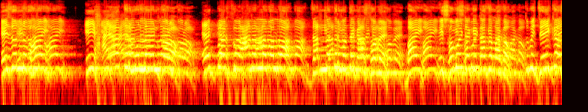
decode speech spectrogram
এই জন্য ভাই এই হায়াতের মূল্যায়ন করো। একবার সুবহানাল্লাহ বলবা জান্নাতের মধ্যে কাজ হবে। ভাই এই সময়টাকে কাজে লাগাও। তুমি যেই কাজ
